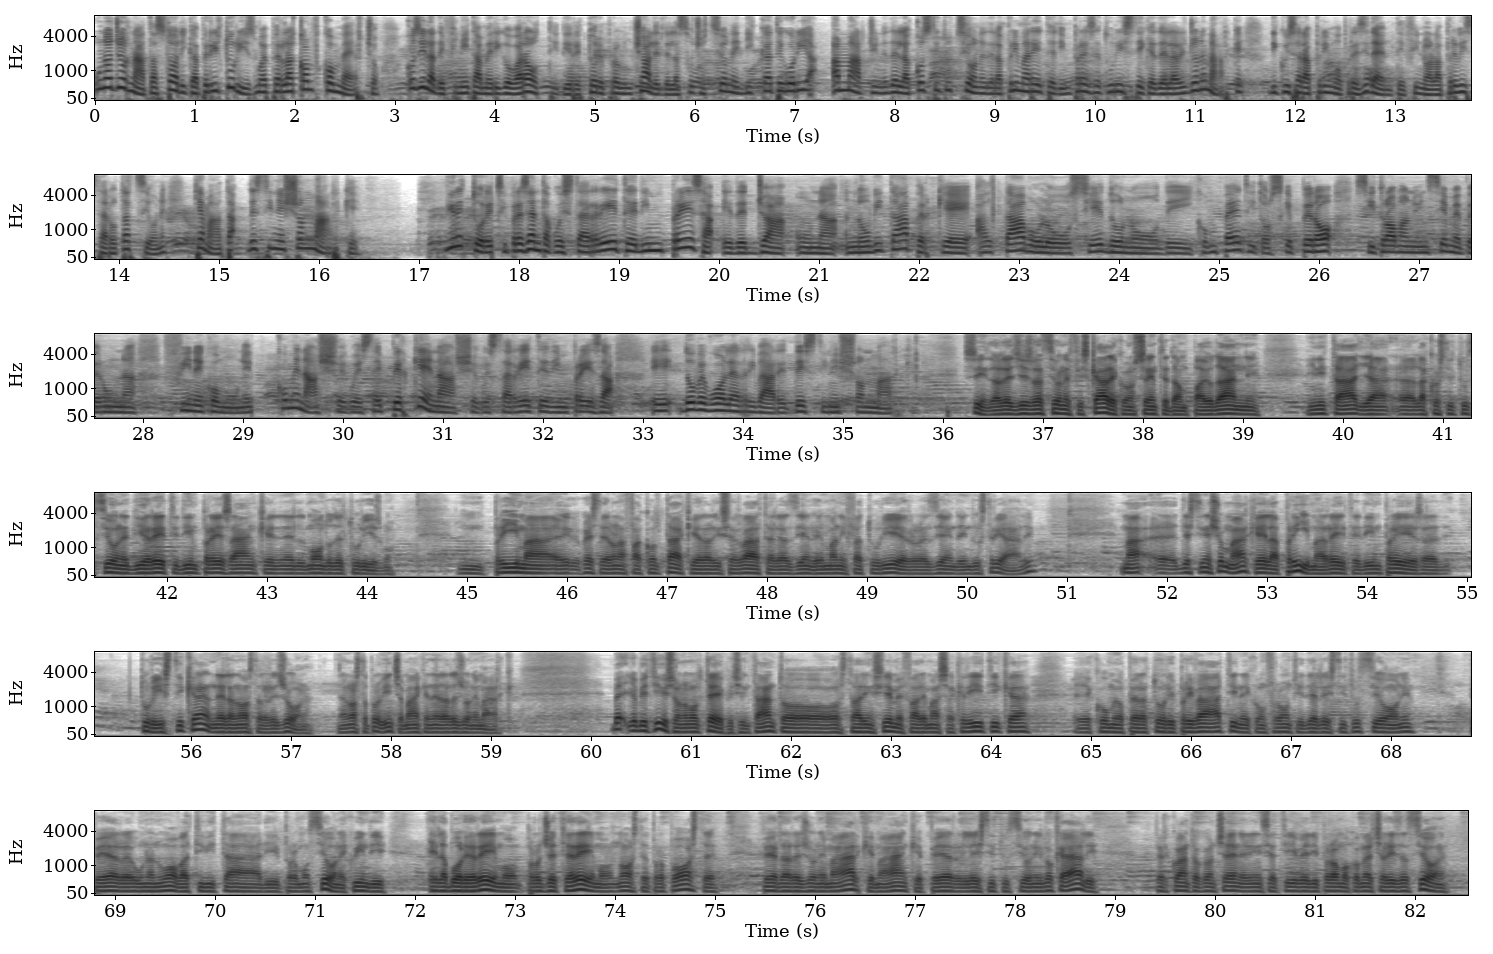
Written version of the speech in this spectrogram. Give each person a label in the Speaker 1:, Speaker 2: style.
Speaker 1: Una giornata storica per il turismo e per la Confcommercio, così l'ha definita Amerigo Varotti, direttore provinciale dell'associazione di categoria a margine della costituzione della prima rete di imprese turistiche della Regione Marche, di cui sarà primo presidente fino alla prevista rotazione, chiamata Destination Marche. Direttore, si presenta questa rete d'impresa ed è già una novità perché al tavolo siedono dei competitors che però si trovano insieme per un fine comune. Come nasce questa e perché nasce questa rete d'impresa e dove vuole arrivare Destination Market?
Speaker 2: Sì, la legislazione fiscale consente da un paio d'anni in Italia eh, la costituzione di reti di impresa anche nel mondo del turismo. Mm, prima eh, questa era una facoltà che era riservata alle aziende manifatturiere o alle aziende industriali, ma eh, Destination Mark è la prima rete di impresa turistica nella nostra regione, nella nostra provincia ma anche nella regione Marche. Beh, gli obiettivi sono molteplici, intanto stare insieme e fare massa critica eh, come operatori privati nei confronti delle istituzioni per una nuova attività di promozione, quindi elaboreremo, progetteremo nostre proposte per la Regione Marche ma anche per le istituzioni locali per quanto concerne le iniziative di promo commercializzazione.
